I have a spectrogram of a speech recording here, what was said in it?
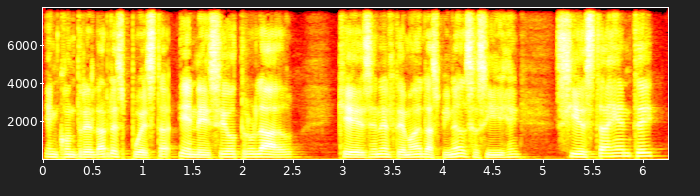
encontré la respuesta en ese otro lado, que es en el tema de las finanzas. Y dije, si esta gente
